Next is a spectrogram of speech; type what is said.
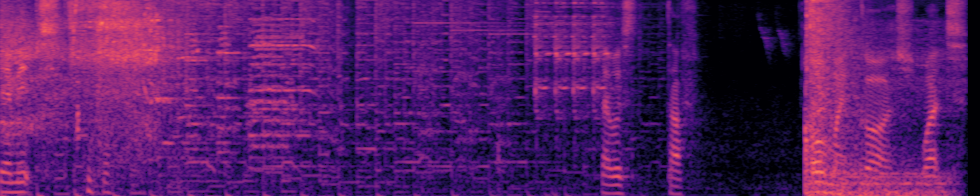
Damn it. that was tough. Oh my gosh, what?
